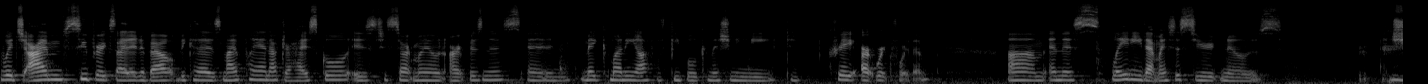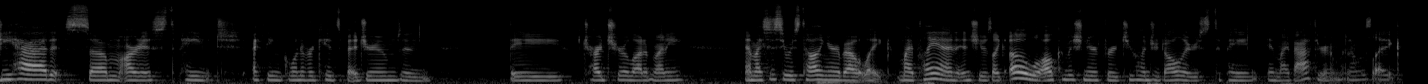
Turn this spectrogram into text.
which I'm super excited about because my plan after high school is to start my own art business and make money off of people commissioning me to create artwork for them. Um, and this lady that my sister knows, she had some artist paint, I think, one of her kids' bedrooms, and they charged her a lot of money. And my sister was telling her about like my plan, and she was like, "Oh, well, I'll commission her for two hundred dollars to paint in my bathroom." And I was like,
